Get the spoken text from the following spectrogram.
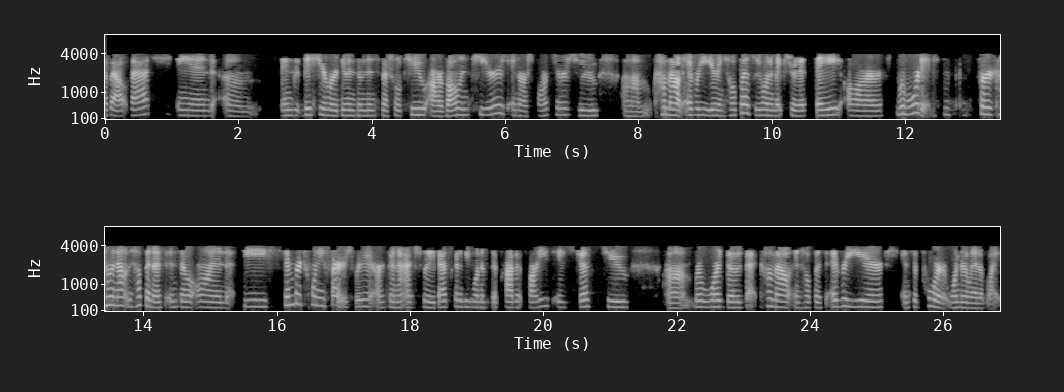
about that, and um, and this year we're doing something special too. Our volunteers and our sponsors who um, come out every year and help us, we want to make sure that they are rewarded for coming out and helping us. And so on December 21st, we are going to actually, that's going to be one of the private parties, is just to um, reward those that come out and help us every year and support Wonderland of Lights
